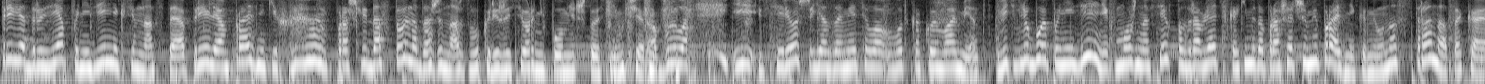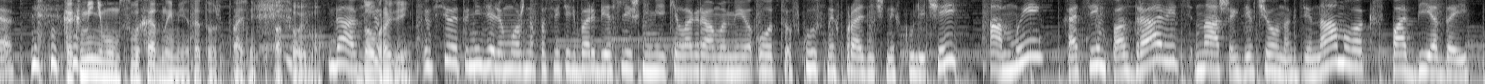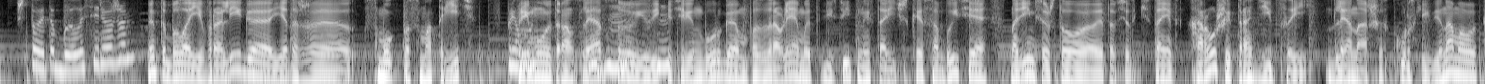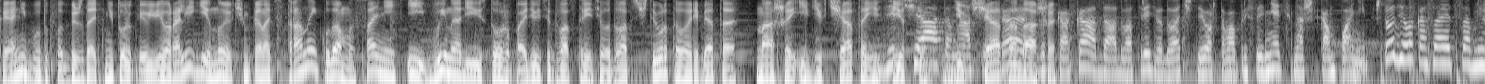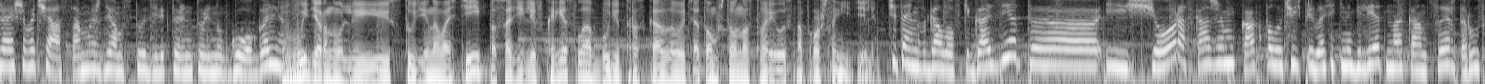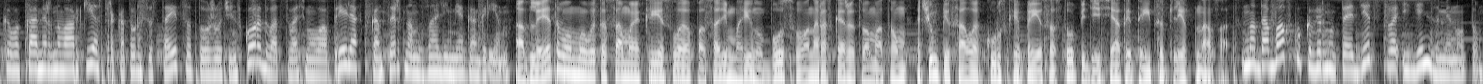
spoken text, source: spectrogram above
Привет, друзья! Понедельник, 17 апреля. Праздники прошли достойно, даже наш звукорежиссер не помнит, что с ним вчера было. И, Сереж, я заметила вот какой момент. Ведь в любой понедельник можно всех поздравлять с какими-то прошедшими праздниками. У нас страна такая. Как минимум с выходными, это тоже праздники по-своему. Да, Добрый всю, день. Всю эту неделю можно посвятить борьбе с лишними килограммами от вкусных праздничных куличей. А мы хотим поздравить наших девчонок-динамовок с победой. Что это было, Сережа? Это была Евролига, я даже смог посмотреть В прямом- прямую трансляцию Мгм, из мгм. Екатеринбурга. Мы поздравляем, это действительно историческое событие. Надеемся, что это все-таки станет хорошей традицией для наших курских динамовок, и они будут побеждать не только в Евролиге, но и в чемпионате страны, куда мы с Аней, и вы, надеюсь, тоже пойдете 23-24, ребята наши и девчата, естественно. Девчата, наши играют в СКК, да, 23-24. Присоединяйтесь к нашей компании. Что дело касается ближайшего часа? Мы ждем в студии Викторию Анатольевну Гоголь. Выдернули из студии новостей, посадили в кресло, будет рассказывать о том, что у нас творилось на прошлой неделе. Читаем заголовки газет э, и еще расскажем, как получить пригласительный билет на концерт русского камерного оркестра, который состоится тоже очень скоро, 28 апреля, в концертном зале Мега Грин. А для этого мы в это самое кресло посадим Марину Босову, она расскажет вам о том, о чем писала курская пресса 150 и 30 лет назад. На добавку «Ковернутое детство» и «День за минуту».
